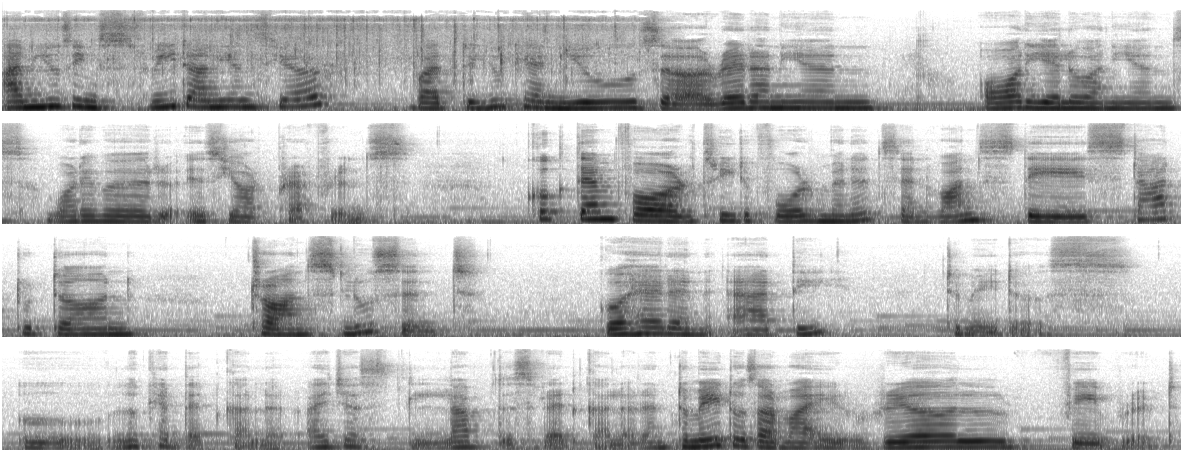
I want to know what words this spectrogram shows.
I'm using sweet onions here but you can use uh, red onion or yellow onions whatever is your preference. Cook them for three to four minutes and once they start to turn translucent go ahead and add the tomatoes. Ooh, look at that color. I just love this red color and tomatoes are my real favorite.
